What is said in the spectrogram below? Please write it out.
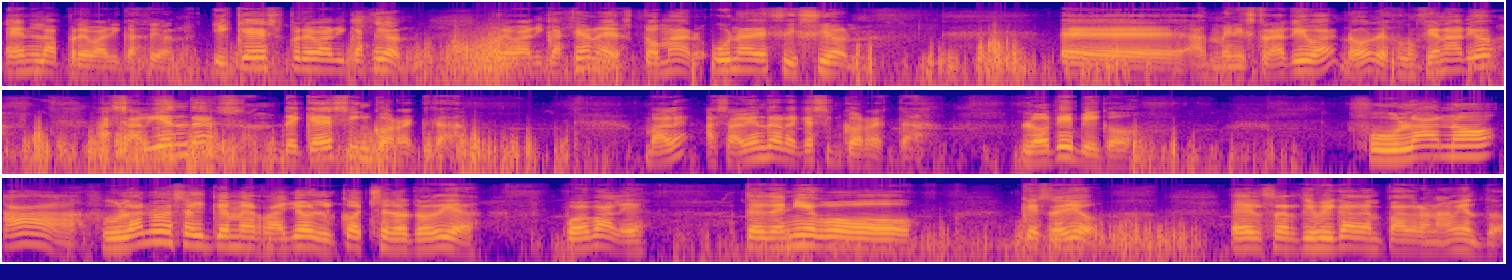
en la prevaricación. ¿Y qué es prevaricación? Prevaricación es tomar una decisión eh, administrativa, ¿no? De funcionario, a sabiendas de que es incorrecta. ¿Vale? A sabiendas de que es incorrecta. Lo típico, Fulano, ah, fulano es el que me rayó el coche el otro día. Pues vale, te deniego, qué sé yo, el certificado de empadronamiento.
